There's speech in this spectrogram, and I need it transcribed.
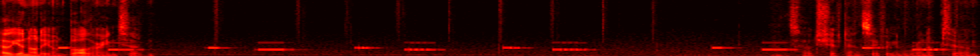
Oh, you're not even bothering to. Let's hold shift down and see if we can run up to him.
